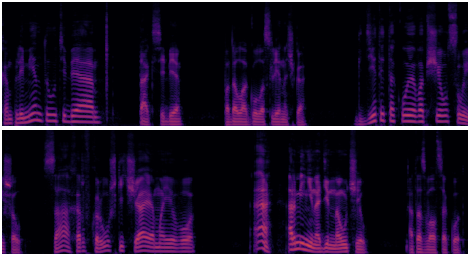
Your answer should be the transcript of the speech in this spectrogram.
комплименты у тебя так себе, подала голос Леночка. Где ты такое вообще услышал? Сахар в кружке чая моего. А, армянин один научил, отозвался кот.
